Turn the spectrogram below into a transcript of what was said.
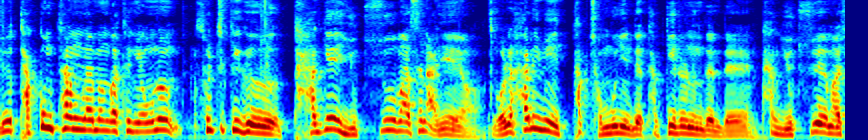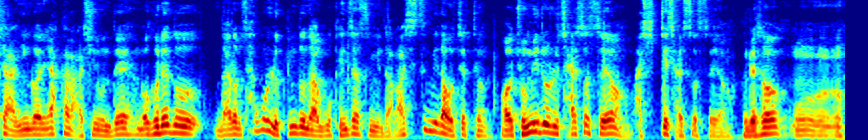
이 닭곰탕 라면 같은 경우는 솔직히 그 닭의 육수 맛은 아니에요. 원래 할인이 닭 전문인데 닭 기르는 데인데 닭 육수의 맛이 아닌 건 약간 아쉬운데 뭐 그래도 나름 사골 느낌도 나고 괜찮습니다. 맛있습니다. 어쨌든 어, 조미료를 잘 썼어요. 맛있게 잘 썼어요. 그래서 어,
